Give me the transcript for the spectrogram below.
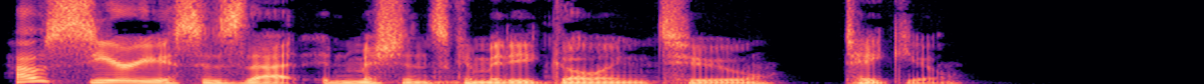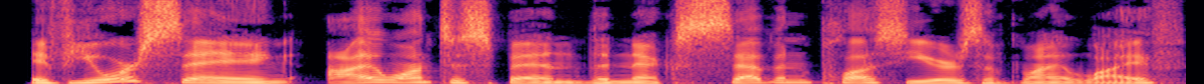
how serious is that admissions committee going to take you? If you're saying, I want to spend the next seven plus years of my life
